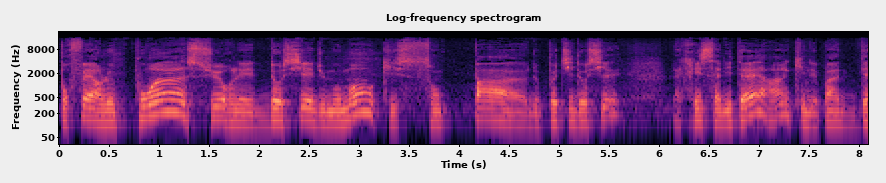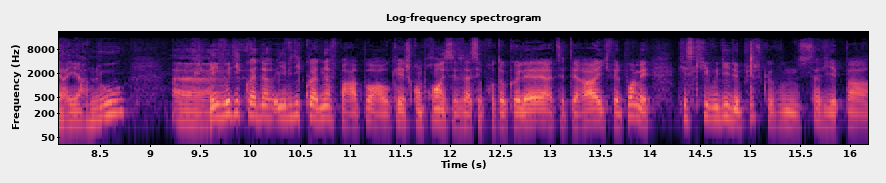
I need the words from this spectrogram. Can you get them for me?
pour faire le point sur les dossiers du moment qui ne sont pas de petits dossiers la crise sanitaire, hein, qui n'est pas derrière nous. Euh... Mais il vous dit quoi de neuf Il vous dit quoi de neuf par rapport à OK, je comprends, c'est assez protocolaire, etc. Il fait le point, mais qu'est-ce qu'il vous dit de plus que vous ne saviez pas?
